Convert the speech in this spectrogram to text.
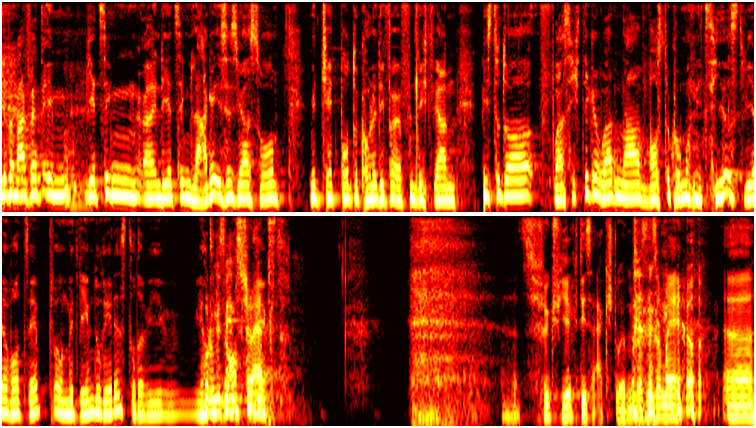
Lieber Manfred, im jetzigen, äh, in der jetzigen Lage ist es ja so, mit Chatprotokolle, die veröffentlicht werden. Bist du da vorsichtiger geworden, na, was du kommunizierst via WhatsApp und mit wem du redest? Oder wie, wie Oder mit wem du schreibst? Jetzt viel gefürchtet ist auch gestorben. Erstens einmal, ja. äh,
